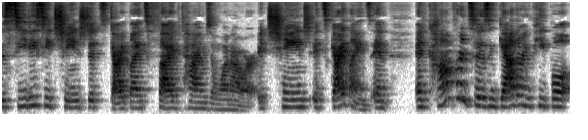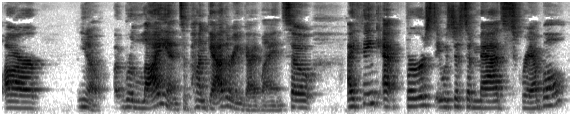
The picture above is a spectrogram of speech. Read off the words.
The CDC changed its guidelines five times in one hour. It changed its guidelines. And and conferences and gathering people are, you know, reliant upon gathering guidelines. So I think at first it was just a mad scramble.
